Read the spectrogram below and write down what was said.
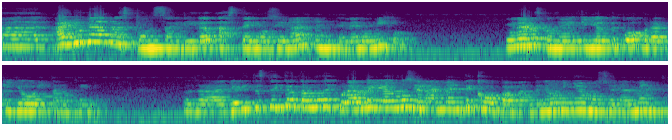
ah, hay una responsabilidad hasta emocional en tener un hijo. Una responsabilidad que yo te puedo jurar que yo ahorita no tengo. O sea, yo ahorita estoy tratando de curarme yo emocionalmente como para mantener a un niño emocionalmente.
